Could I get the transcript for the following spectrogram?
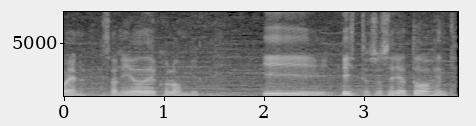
bueno, sonido de Colombia. Y listo, eso sería todo gente.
